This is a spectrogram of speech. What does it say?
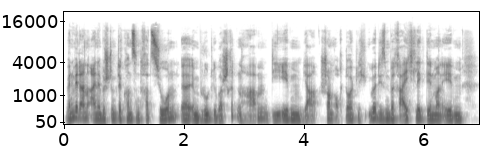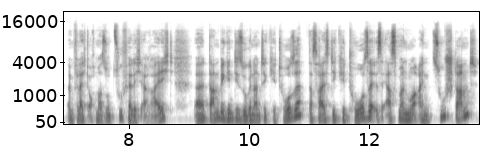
Wenn wir dann eine bestimmte Konzentration äh, im Blut überschritten haben, die eben ja schon auch deutlich über diesem Bereich liegt, den man eben ähm, vielleicht auch mal so zufällig erreicht, äh, dann beginnt die sogenannte Ketose. Das heißt, die Ketose ist erstmal nur ein Zustand,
